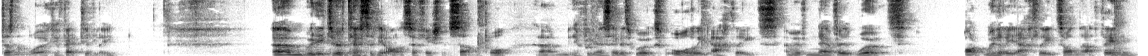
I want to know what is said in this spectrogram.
doesn't work effectively. Um, we need to have tested it on a sufficient sample. Um, if we're going to say this works for all elite athletes and we've never worked on, with elite athletes on that thing,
